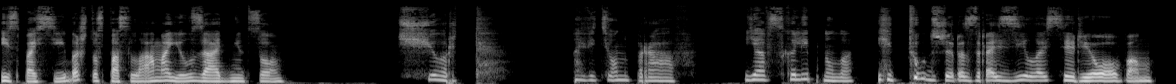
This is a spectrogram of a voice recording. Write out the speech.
И спасибо, что спасла мою задницу». «Черт, а ведь он прав». Я всхлипнула и тут же разразилась ревом.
